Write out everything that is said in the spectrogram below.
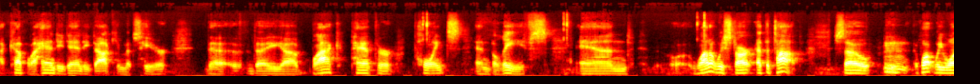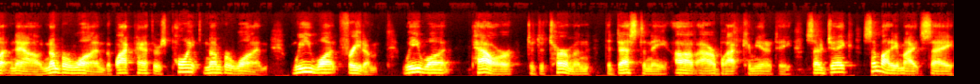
a, couple of handy dandy documents here. The, the uh, Black Panther points and beliefs. And why don't we start at the top? So, what we want now, number one, the Black Panthers point number one, we want freedom. We want power to determine the destiny of our Black community. So, Jake, somebody might say,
